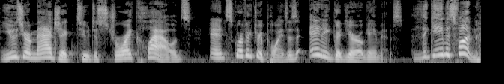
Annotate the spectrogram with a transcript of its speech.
use your magic to destroy clouds, and score victory points as any good Euro game is. The game is fun.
